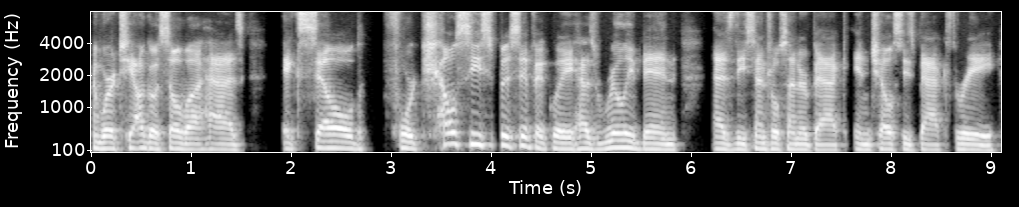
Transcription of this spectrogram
and where Thiago Silva has excelled for Chelsea specifically, has really been as the central center back in Chelsea's back three.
